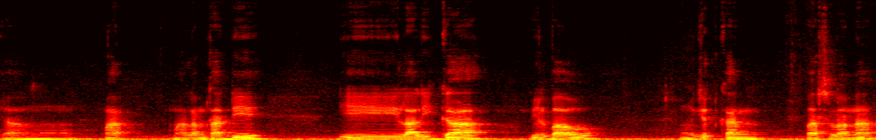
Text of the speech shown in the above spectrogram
yang ma- malam tadi di La Liga Bilbao mengejutkan Barcelona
